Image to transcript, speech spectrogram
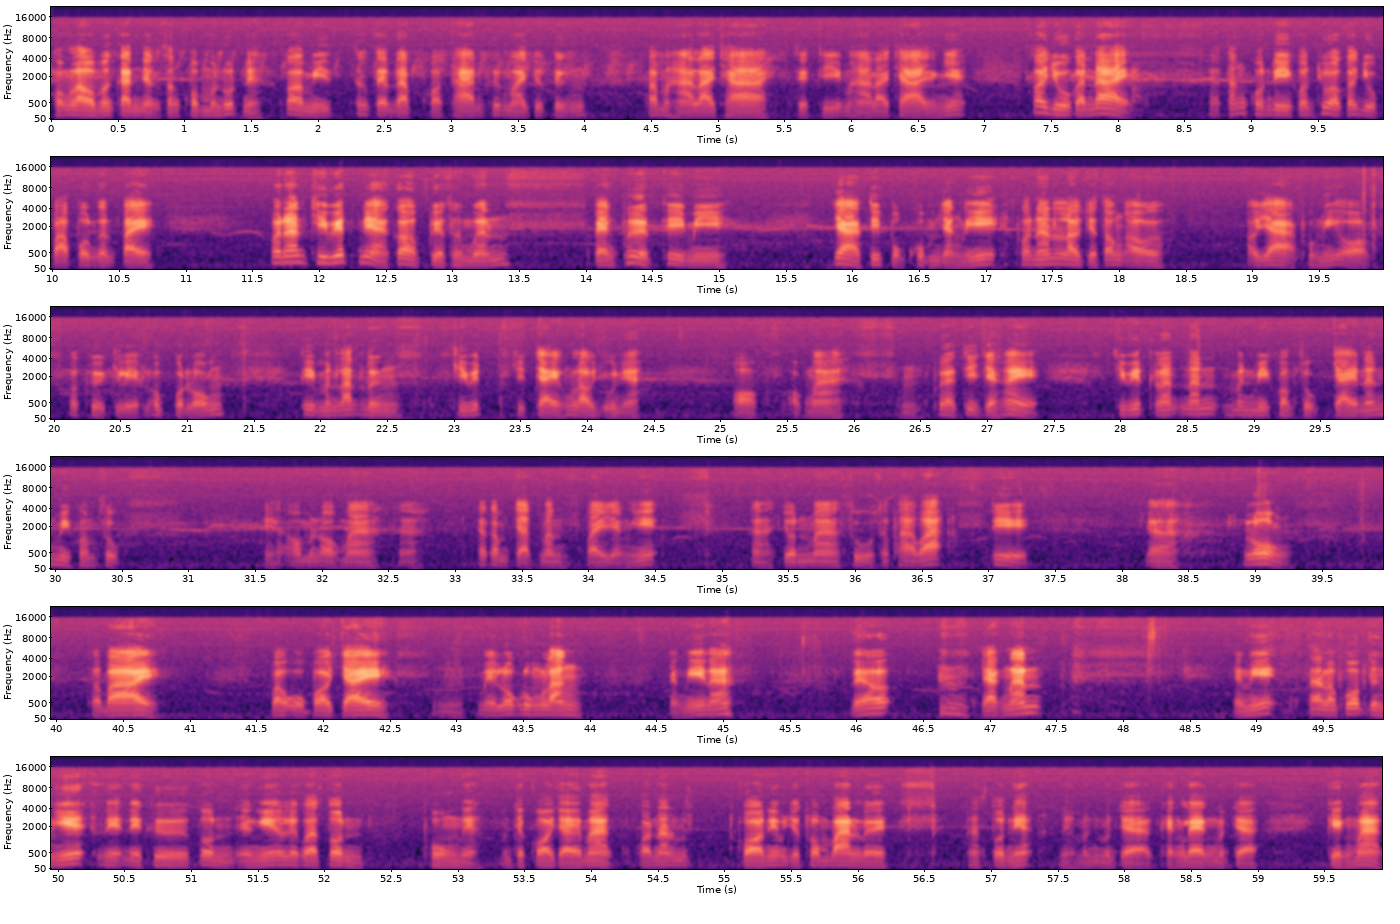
ของเราเหมือนกันอย่างสังคมมนุษย์เนี่ยก็มีตั้งแต่ระดับขอทานขึ้นมาจนถึงพระมหาราชา เศรษฐีมหาราชาอย่างเงี้ยก็อยู่กันได้ ทั้งคนดีคนชั่วก็อยู่ป่าปนกันไป เพราะฉะนั้นชีวิตเนี่ยก็เปรียบเสมือนแปลงพืชที่มี หญ้าที่ปกคลุมอย่างนี้ เพราะฉะนั้นเราจะต้องเอาเอาหญ้าพวกนี้ออกก็คือกิเลสลภโกรธหลง ที่มันรัดรึงชีวิตจิตใจของเราอยู่เนี่ยออกออกมาเพื่อที่จะให้ชีวิตนั้นมันมีความสุขใจนั้นมีความสุขเนี่ยเอามันออกมาแล้วกำจัดมันไปอย่างนี้จนมาสู่สภาวะที่โล่งสบายเบาอกเบาใจอืมไม่โรคลุงลังอย่างนี้นะ แล้วจากนั้น อย่างนี้ถ้าเราพบอย่างนี้เนี่ยเนี่ยคือต้นอย่างนี้เรียกว่าต้นพงเนี่ยมันจะกอใหญ่มากกอนั้นกอนี้มันจะท่วมบ้านเลยนะตัวเนี้เนี่ยมันมันจะแข็งแรงมันจะเก่งมาก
